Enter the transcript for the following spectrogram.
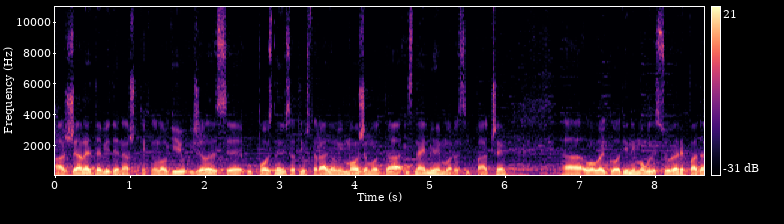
a žele da vide našu tehnologiju i žele da se upoznaju sa tim što radimo, mi možemo da iznajmljujemo rasipače u ovoj godini mogu da se uvere pa da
